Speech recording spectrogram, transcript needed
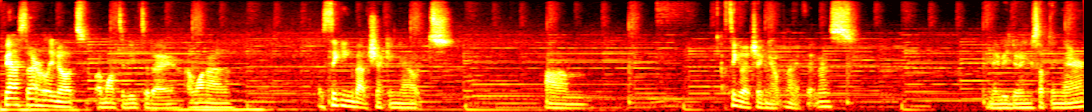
To be honest, I don't really know what I want to do today. I want to. I was thinking about checking out. Um, I was thinking about checking out Planet Fitness. Maybe doing something there.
